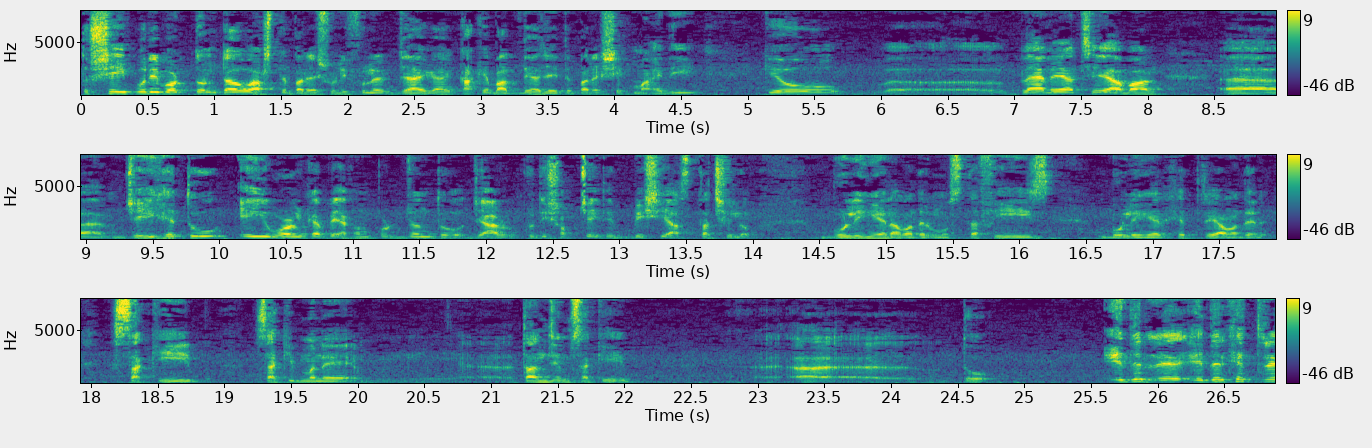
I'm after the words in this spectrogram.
তো সেই পরিবর্তনটাও আসতে পারে। শরীফুলের জায়গায় কাকে বাদ দেওয়া যেতে পারে? শেখ মাহিদি কেউ প্ল্যানে আছে। আবার যেহেতু এই ওয়ার্ল্ড কাপে এখন পর্যন্ত যার প্রতি সবচেয়ে বেশি আস্থা ছিল, বোলিংয়ের আমাদের মুস্তাফিজ, বোলিংয়ের ক্ষেত্রে আমাদের সাকিব সাকিব মানে তানজিম সাকিব তো এদের এদের ক্ষেত্রে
